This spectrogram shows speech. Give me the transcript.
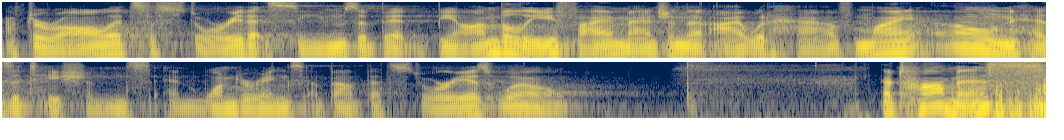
After all, it's a story that seems a bit beyond belief. I imagine that I would have my own hesitations and wonderings about that story as well. Now, Thomas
